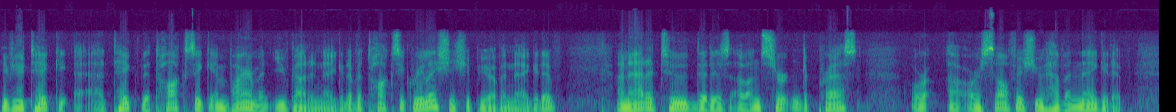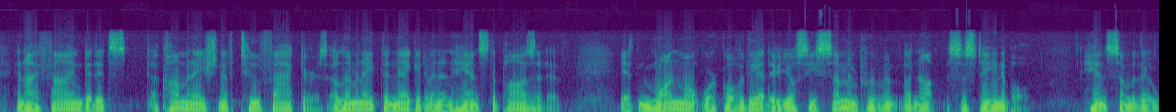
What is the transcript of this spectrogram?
If you take uh, take the toxic environment, you've got a negative. A toxic relationship, you have a negative. An attitude that is uncertain, depressed, or uh, or selfish, you have a negative. And I find that it's a combination of two factors: eliminate the negative and enhance the positive. If one won't work over the other, you'll see some improvement, but not sustainable. Hence, some of the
